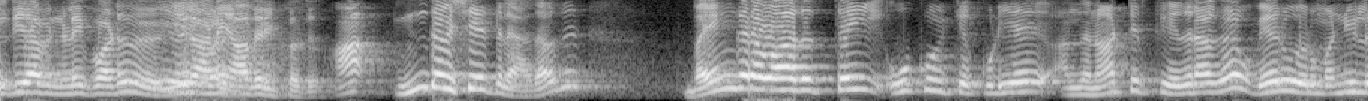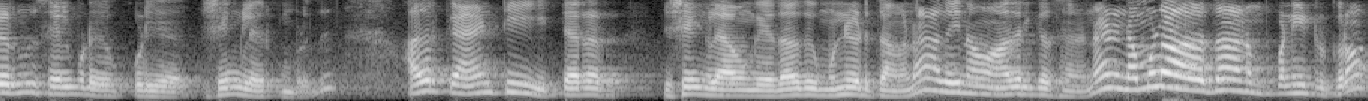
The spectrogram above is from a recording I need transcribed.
இந்தியாவின் நிலைப்பாடு ஈரானை ஆதரிப்பது. இந்த விஷயத்தில் அதாவது பயங்கரவாதத்தை ஊக்குவிக்கக்கூடிய அந்த நாட்டிற்கு எதிராக வேறு ஒரு மண்ணிலிருந்து செயல்படக்கூடிய விஷயங்கள் இருக்கும் பொழுது அதற்கு ஆன்டி டெரர் விஷயங்களை அவங்க ஏதாவது முன்னெடுத்தாங்கன்னா அதை நாம் ஆதரிக்க செய்யணும். நம்மளும் அதை தான் நம்ம பண்ணிட்டு இருக்கிறோம்.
